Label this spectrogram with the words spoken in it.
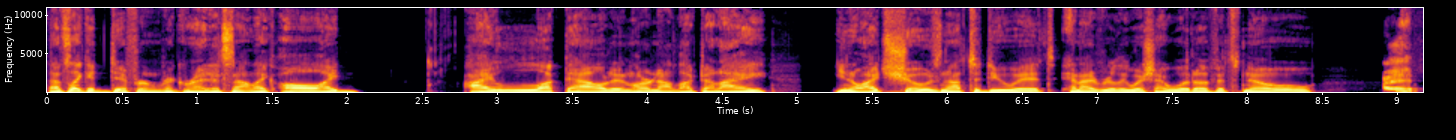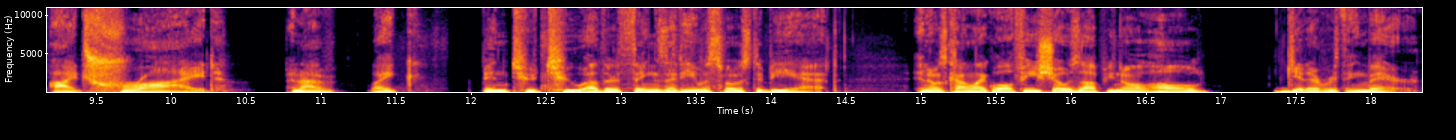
That's like a different regret. It's not like, oh, I I lucked out and or not lucked out. I you know, I chose not to do it and I really wish I would have. It's no Right. I tried and I've like been to two other things that he was supposed to be at. And it was kind of like, well, if he shows up, you know, I'll get everything there.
